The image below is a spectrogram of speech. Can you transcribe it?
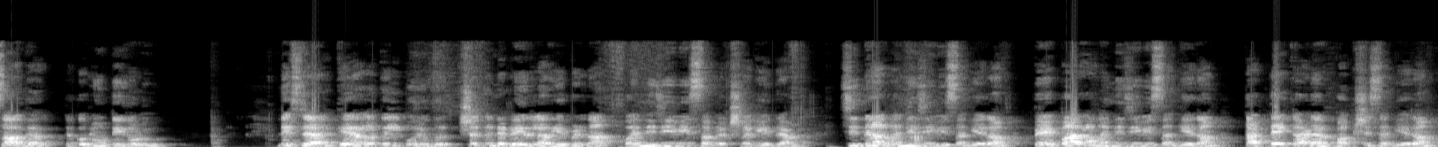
സാഗർ. ഇതൊക്കെ നോട്ട് ചെയ്തോളൂ. നെക്സ്റ്റ് കേരളത്തിൽ ഒരു വൃക്ഷത്തിന്റെ പേരിൽ അറിയപ്പെടുന്ന വന്യജീവി സംരക്ഷണ കേന്ദ്രം. ചിന്നാർ വന്യജീവി സങ്കേതം പേപ്പാറ വന്യജീവി സങ്കേതം തട്ടേക്കാട് പക്ഷി സങ്കേതം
